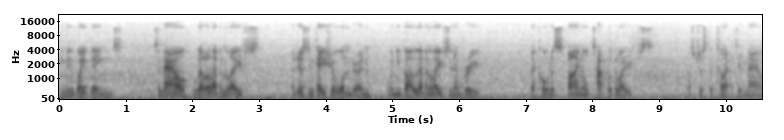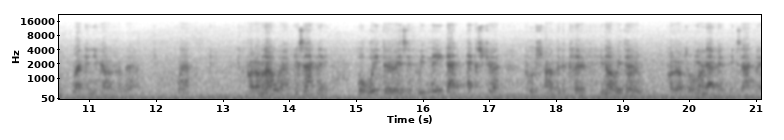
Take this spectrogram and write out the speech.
He knew weight gains. So now, we've got 11 loafs. And just in case you're wondering, when you've got 11 loafs in a group, they're called a spinal tap of loafs. That's just the collective noun. Where can you go from there? Where? I don't know. Nowhere, exactly. What we do is if we need that extra push over the cliff, you know what we do? Put it up to 11. 11, exactly.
